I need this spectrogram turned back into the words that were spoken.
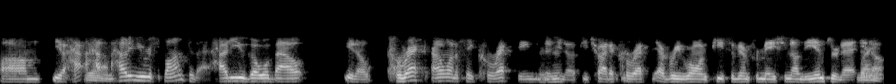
Um, you know, how, yeah. how, how, do you respond to that? How do you go about, you know, correct? I don't want to say correcting, because mm-hmm. you know, if you try to correct every wrong piece of information on the internet, right. you know,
